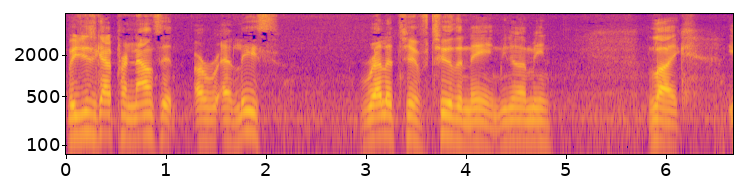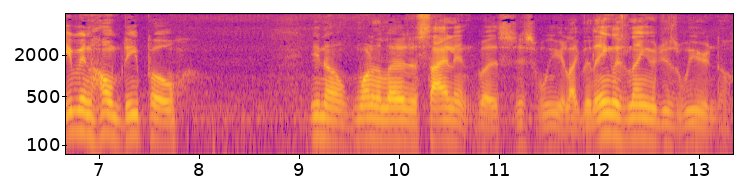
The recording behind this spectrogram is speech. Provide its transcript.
but you just got to pronounce it, or at least relative to the name. You know what I mean? Like, even Home Depot, you know, one of the letters is silent, but it's just weird. Like, the English language is weird, though.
